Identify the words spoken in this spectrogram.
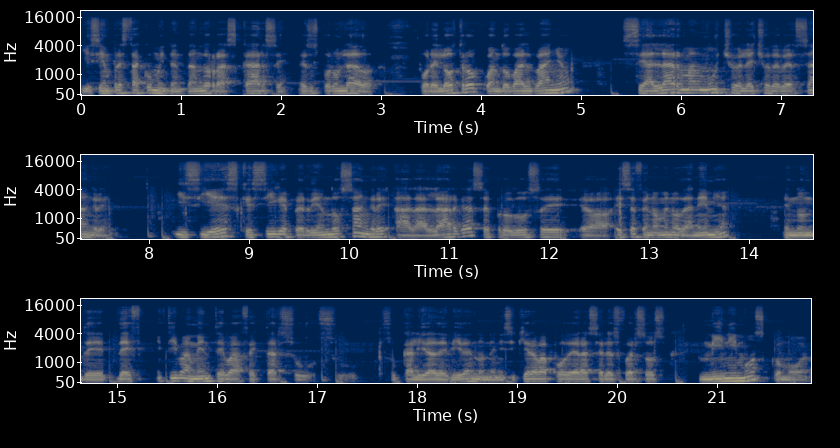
y siempre está como intentando rascarse. Eso es por un lado. Por el otro, cuando va al baño, se alarma mucho el hecho de ver sangre. Y si es que sigue perdiendo sangre, a la larga se produce ah, ese fenómeno de anemia, en donde definitivamente va a afectar su, su, calidad de vida, en donde ni siquiera va a poder hacer esfuerzos mínimos como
